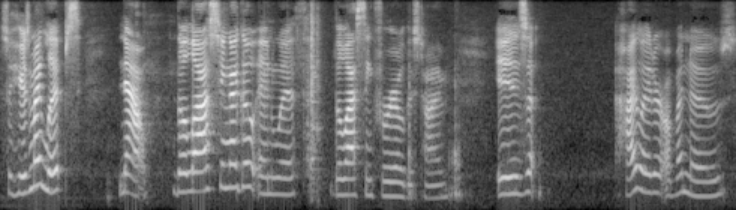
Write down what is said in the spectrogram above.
So here's my lips. Now, the last thing I go in with, the last thing for real this time, is highlighter on my nose.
